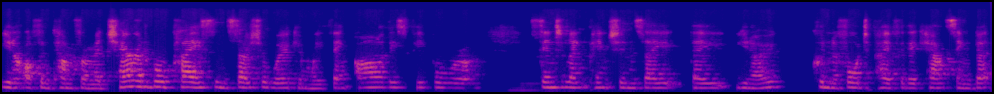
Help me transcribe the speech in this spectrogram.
you know often come from a charitable place in social work, and we think, oh, these people were on Centrelink pensions, they they you know couldn't afford to pay for their counselling, but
